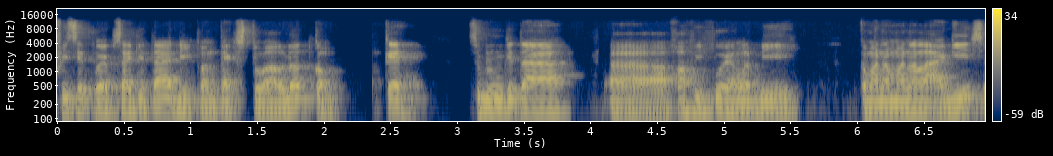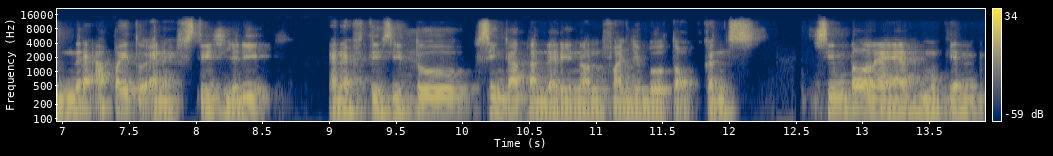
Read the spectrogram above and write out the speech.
visit website kita di kontekstual.com. Oke, sebelum kita uh, Fafifu yang lebih ke mana-mana lagi, sebenarnya apa itu NFTs? Jadi NFTs itu singkatan dari non-fungible tokens. Simple ya, mungkin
